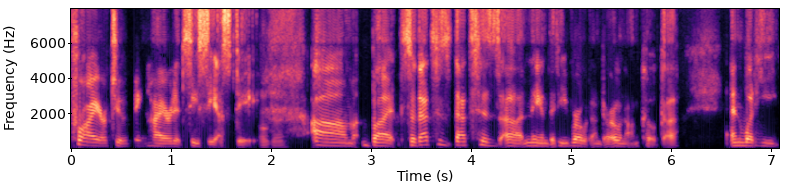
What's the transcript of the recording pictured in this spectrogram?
prior to being hired at CCSD. Okay. Um, but so that's his that's his uh, name that he wrote under Onan Coca, and what he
